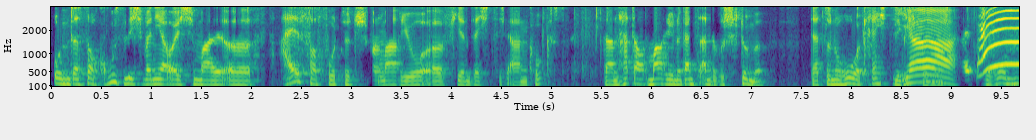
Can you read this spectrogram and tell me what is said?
Und das ist auch gruselig, wenn ihr euch mal äh, Alpha-Footage von Mario äh, 64 anguckt. Dann hat auch Mario eine ganz andere Stimme. Der hat so eine hohe, krächzige Ja. Stimme. und schreit so rum.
